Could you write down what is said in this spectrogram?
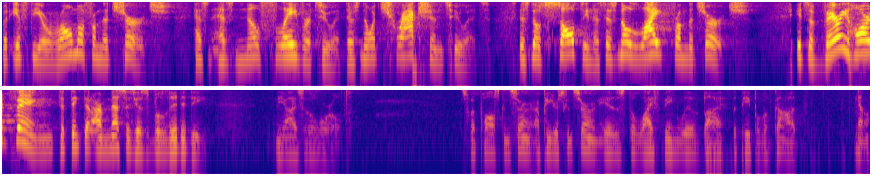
But if the aroma from the church has, has no flavor to it, there's no attraction to it, there's no saltiness, there's no light from the church, it's a very hard thing to think that our message has validity in the eyes of the world. That's what Paul's concern, or uh, Peter's concern is the life being lived by the people of God. Now,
